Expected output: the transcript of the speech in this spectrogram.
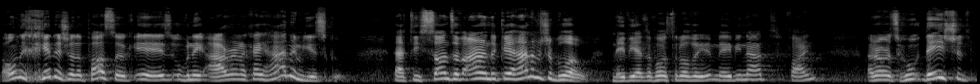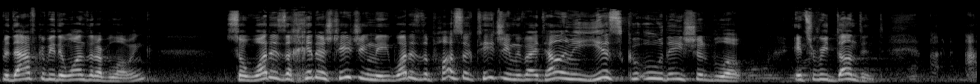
the only chiddush of the pasuk is ubnei Aaron kaihanim yisku. That the sons of Aaron the kaihanim should blow. Maybe as opposed to the maybe not. Fine. In other words, who they should bedavka be the ones that are blowing. So what is the chiddush teaching me? What is the pasuk teaching me by telling me yisku they should blow? It's redundant. I?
